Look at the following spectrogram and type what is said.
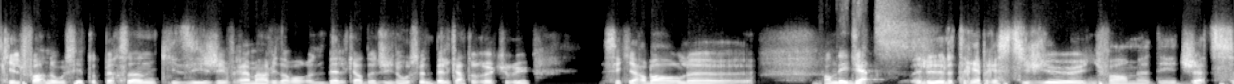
Ce qui est le fun aussi, toute personne qui dit j'ai vraiment envie d'avoir une belle carte de Gino Smith, une belle carte recrue, c'est qu'il arbore le. Uniforme des Jets. Le, très prestigieux uniforme des Jets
